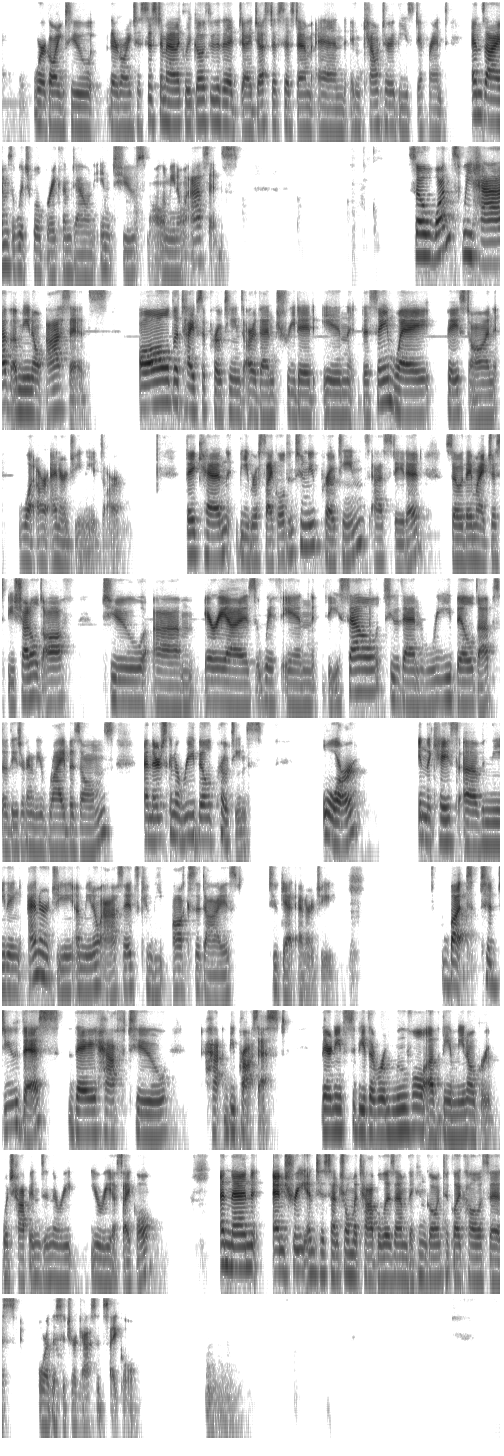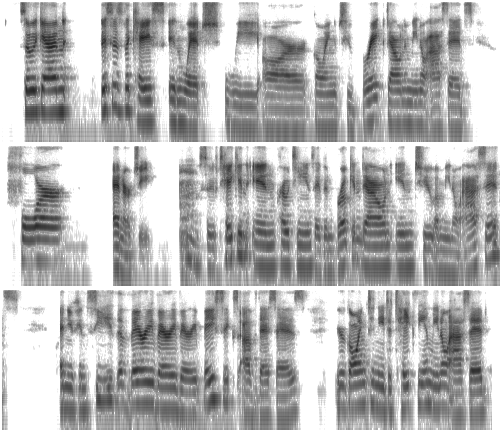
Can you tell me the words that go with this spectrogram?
we're going to, they're going to systematically go through the digestive system and encounter these different enzymes, which will break them down into small amino acids. So once we have amino acids, all the types of proteins are then treated in the same way based on what our energy needs are. They can be recycled into new proteins, as stated. So they might just be shuttled off to um, areas within the cell to then rebuild up. So these are going to be ribosomes, and they're just going to rebuild proteins. Or in the case of needing energy, amino acids can be oxidized to get energy. But to do this, they have to ha- be processed. There needs to be the removal of the amino group, which happens in the re- urea cycle. And then entry into central metabolism, they can go into glycolysis or the citric acid cycle. So again, this is the case in which we are going to break down amino acids for energy. so we've taken in proteins, they've been broken down into amino acids. And you can see the very, very, very basics of this is you're going to need to take the amino acid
